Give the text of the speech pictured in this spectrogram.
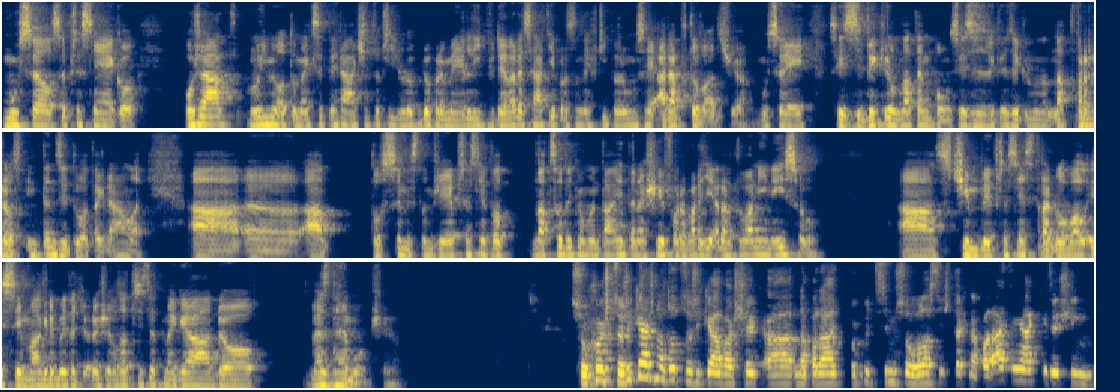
musel se přesně jako pořád mluvíme o tom, jak se ty hráči, co přijdou do, do Premier League, v 90% případů musí adaptovat, že jo? musí si zvyknout na tempo, musí si zvyknout na tvrdost, intenzitu a tak dále. A, eh, a to si myslím, že je přesně to, na co teď momentálně ty naši forwardi adaptovaný nejsou. A s čím by přesně stragloval i Sima, kdyby teď odešel za 30 mega do West Hamu. Že? Suchoš, co říkáš na to, co říká Vašek a napadá, pokud s tím souhlasíš, tak napadá ti nějaký řešení?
